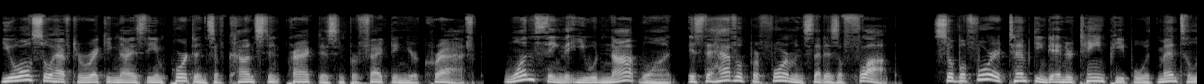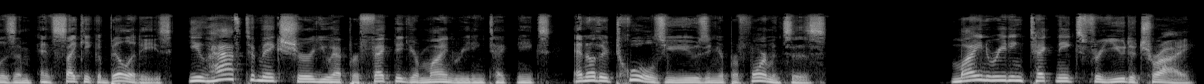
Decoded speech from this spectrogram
you also have to recognize the importance of constant practice in perfecting your craft. One thing that you would not want is to have a performance that is a flop, so before attempting to entertain people with mentalism and psychic abilities, you have to make sure you have perfected your mind reading techniques and other tools you use in your performances. Mind reading techniques for you to try.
